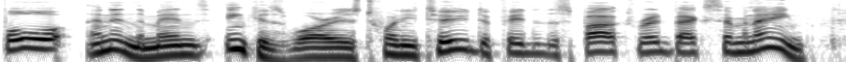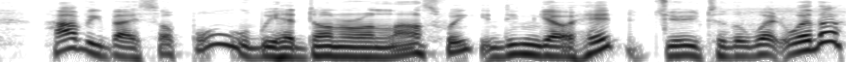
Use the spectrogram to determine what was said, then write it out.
4, and in the men's, Incas Warriors 22 defeated the Sparks Redback 17. Hervey Bay softball, we had Donna on last week and didn't go ahead due to the wet weather.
